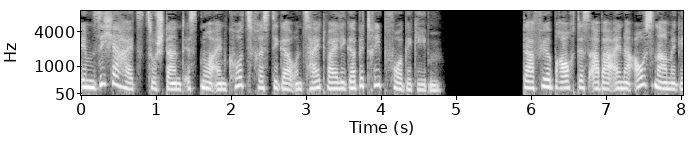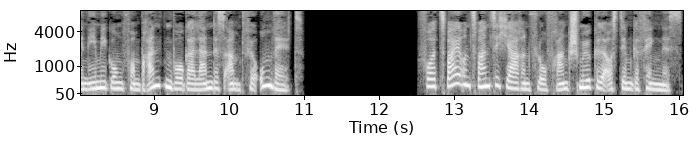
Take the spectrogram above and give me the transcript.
Im Sicherheitszustand ist nur ein kurzfristiger und zeitweiliger Betrieb vorgegeben. Dafür braucht es aber eine Ausnahmegenehmigung vom Brandenburger Landesamt für Umwelt. Vor 22 Jahren floh Frank Schmökel aus dem Gefängnis.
